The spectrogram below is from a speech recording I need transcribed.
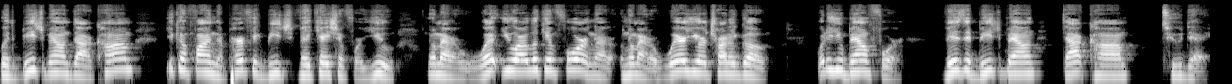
with beachbound.com, you can find the perfect beach vacation for you, no matter what you are looking for, no, no matter where you're trying to go. What are you bound for? Visit beachbound.com today.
